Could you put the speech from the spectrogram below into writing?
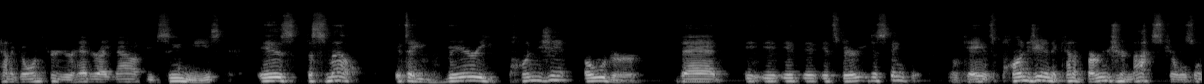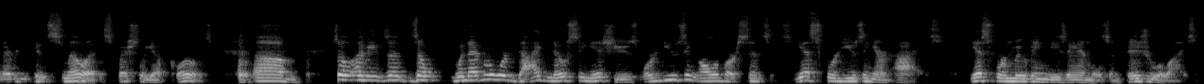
kind of going through your head right now, if you've seen these, is the smell. It's a very pungent odor that it, it, it, it's very distinctive. Okay, it's pungent. It kind of burns your nostrils whenever you can smell it, especially up close. Um, so, I mean, so, so whenever we're diagnosing issues, we're using all of our senses. Yes, we're using our eyes. Yes, we're moving these animals and visualizing.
